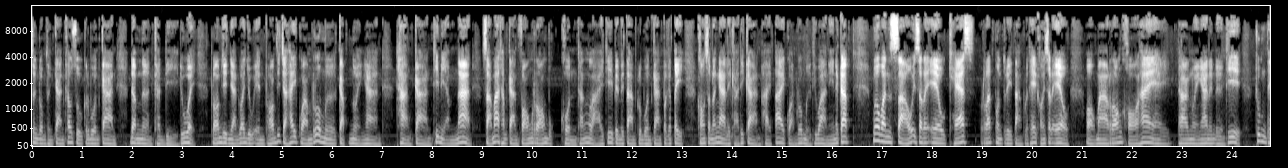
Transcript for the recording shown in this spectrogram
ซึ่งรวมถึงการเข้าสู่กระบวนการดำเนินคดีด้วยพร้อมยืนยันว่า UN พร้อมที่จะให้ความร่วมมือกับหน่วยงานทางการที่มีอำนาจ สามารถทำการฟ้องร้องบุคคลทั้งหลายที่เป็นไปตามกระบวนการปกติของสำนักงงานเลขาธิการภายใต้ความร่วมมือที่ว่านี้นะครับ เมื่อวันเสาร์อิสราเอลแคสรัฐมนตรีต่างประเทศของอิสราเอลออกมาร้องขอให้ทางหน่วยงานอื่น ๆ ที่ทุ่มเท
